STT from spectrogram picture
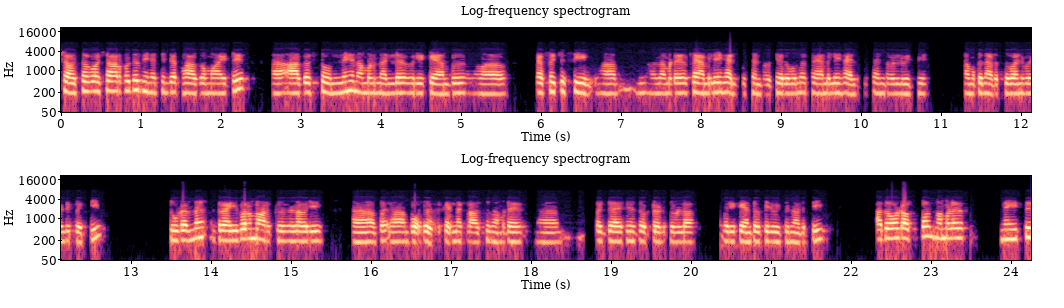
ശ്വാസകോശാർബുദ ദിനത്തിന്റെ ഭാഗമായിട്ട് ആഗസ്റ്റ് ഒന്നിന് നമ്മൾ നല്ല ഒരു ക്യാമ്പ് എഫ് എച്ച് സിയിൽ നമ്മുടെ family health centre Cherukunnu family health സെന്ററിൽ വെച്ച് നമുക്ക് നടത്തുവാൻ വേണ്ടി പറ്റി. തുടർന്ന് ഡ്രൈവർമാർക്ക് ഉള്ള ഒരു ബോധവൽക്കരണ ക്ലാസ് നമ്മുടെ പഞ്ചായത്തിന് തൊട്ടടുത്തുള്ള ഒരു കേന്ദ്രത്തിൽ വെച്ച് നടത്തി. അതോടൊപ്പം നമ്മൾ നെയ്ത്ത്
